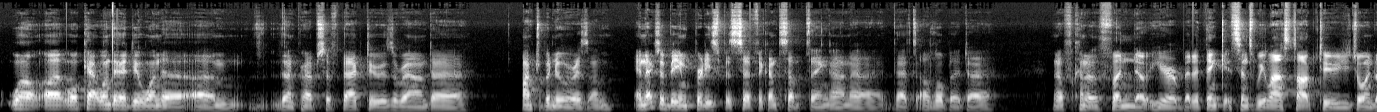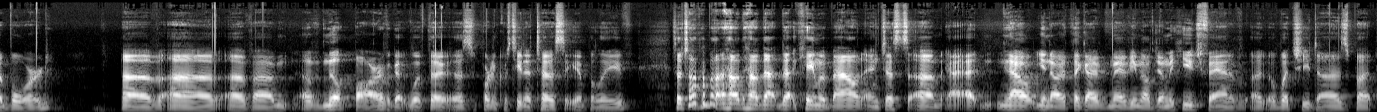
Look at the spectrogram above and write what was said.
Well, uh, well, Kat, one thing I do want to um, then perhaps shift back to is around uh, entrepreneurism and actually being pretty specific on something on uh, that's a little bit, uh, you know, kind of a fun note here. But I think since we last talked to you, you, joined a board of uh, of um, of Milk Bar with the, uh, supporting Christina Tosi, I believe. So talk about how, how that, that came about and just um, now, you know, I think I may have emailed you. I'm a huge fan of, of what she does, but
